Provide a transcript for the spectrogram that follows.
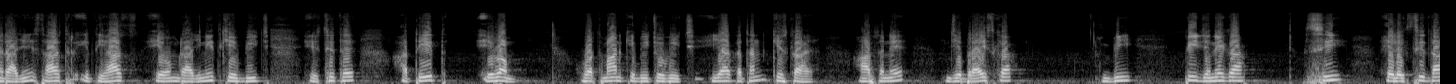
राजनीति शास्त्र, इतिहास एवं राजनीति के बीच स्थित है, अतीत एवं वर्तमान के बीचों बीच यह कथन किसका है? ऑप्शन ए जे ब्राइस का, बी पी जने का, सी एलेक्सिदा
